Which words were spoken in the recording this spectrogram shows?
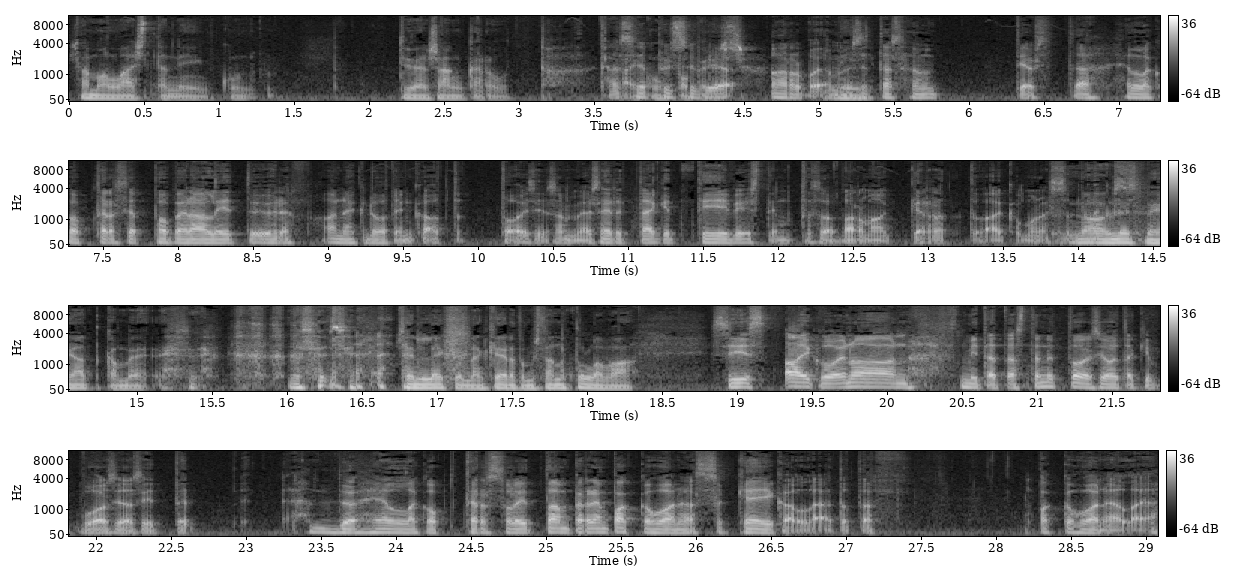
samanlaista niin kuin työn sankaruutta. Kuin pysyviä Poperissa. arvoja. Niin. Tässä on tietysti tämä Hellacopters ja Poperaan liittyy yhden anekdootin kautta toisiinsa myös erittäinkin tiiviisti, mutta se on varmaan kerrottu aika monessa No paikassa. nyt me jatkamme sen, legendan kertomista. Anna tulla vaan. Siis aikoinaan, mitä tästä nyt olisi joitakin vuosia sitten, The Helicopters oli Tampereen pakkahuoneessa keikalla ja tota, pakkahuoneella ja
